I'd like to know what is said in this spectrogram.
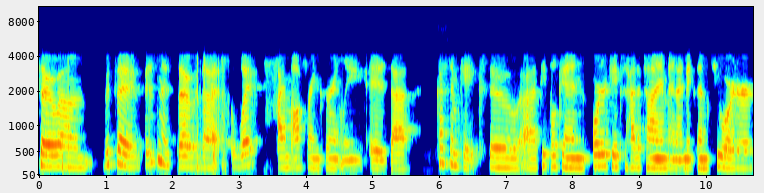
So um, with the business though, that what I'm offering currently is uh, custom cakes. So uh, people can order cakes ahead of time, and I make them to order,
